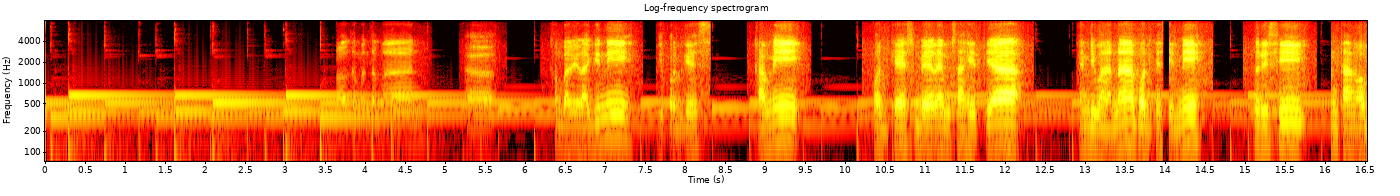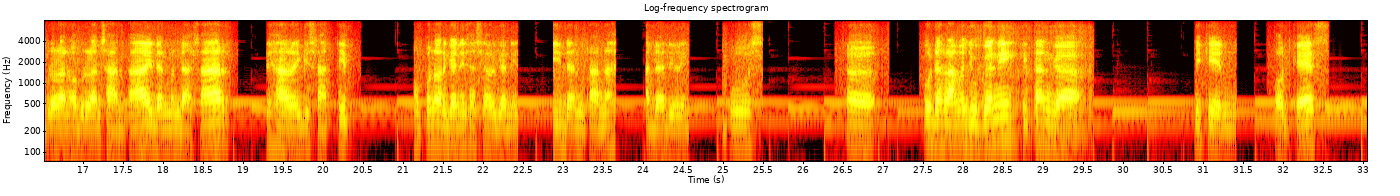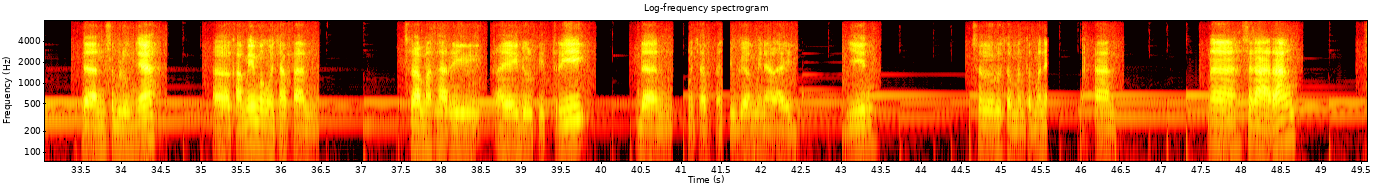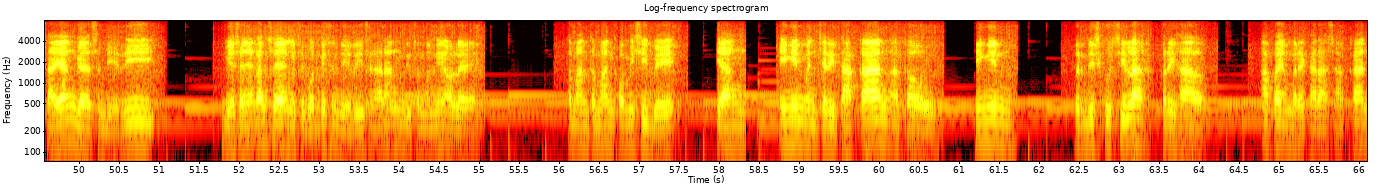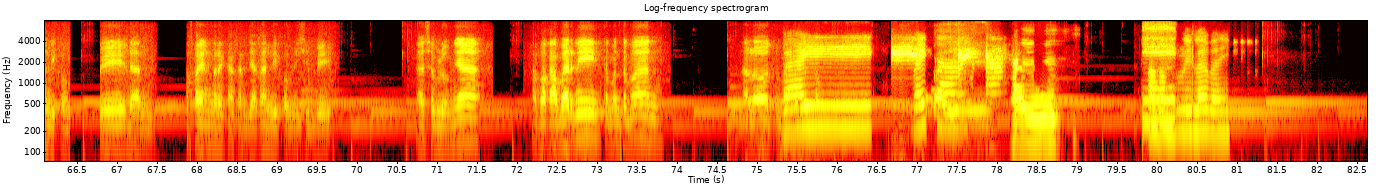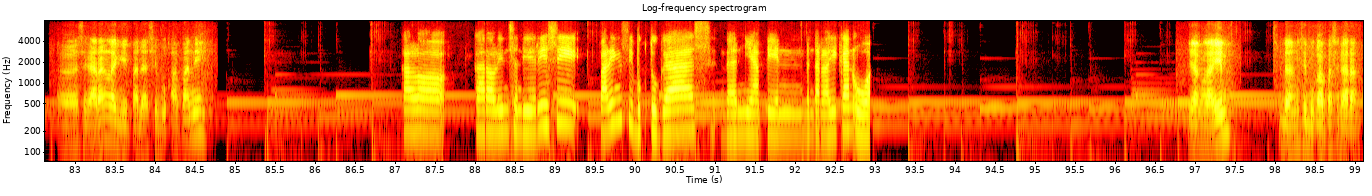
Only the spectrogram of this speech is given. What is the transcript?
Halo teman-teman, uh, kembali lagi nih di podcast kami podcast BLM Sahitya yang di mana podcast ini berisi tentang obrolan-obrolan santai dan mendasar di hal legislatif maupun organisasi-organisasi dan ranah yang ada di lingkungan kampus. Uh, udah lama juga nih kita nggak bikin podcast dan sebelumnya uh, kami mengucapkan selamat hari raya Idul Fitri dan mengucapkan juga minal aidin seluruh teman-teman yang akan. Nah sekarang saya nggak sendiri. Biasanya kan saya ngisi podcast sendiri. Sekarang ditemani oleh teman-teman Komisi B yang ingin menceritakan atau ingin berdiskusi lah perihal apa yang mereka rasakan di Komisi B dan apa yang mereka kerjakan di Komisi B. Nah, sebelumnya apa kabar nih teman-teman? Halo teman-teman. Baik, baik kak. Baik. Alhamdulillah baik. Uh, sekarang lagi pada sibuk apa nih? Kalau Caroline sendiri sih paling sibuk tugas dan nyiapin bentar lagi kan uang. Yang lain sedang sibuk apa sekarang?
